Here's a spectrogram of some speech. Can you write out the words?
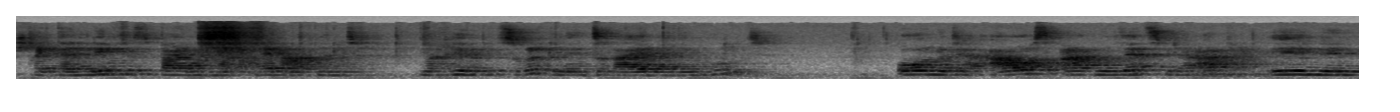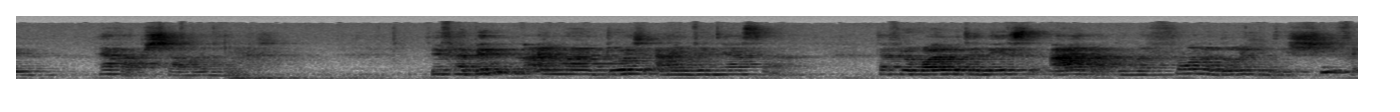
Streck dein linkes Bein nochmal einatmend nach hinten zurück in den dreibeinigen Hund. Und mit der Ausatmung setz wieder ab in den herabschauenden Hund. Wir verbinden einmal durch ein Vinyasa. Dafür roll mit der nächsten Einatmung nach vorne durch in die schiefe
